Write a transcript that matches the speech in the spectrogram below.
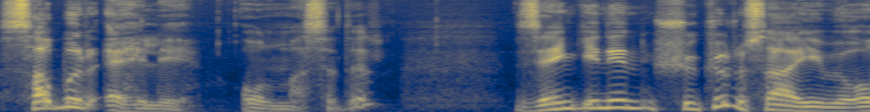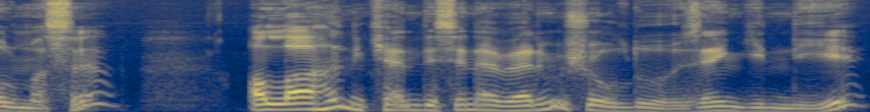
sabır ehli olmasıdır. Zenginin şükür sahibi olması Allah'ın kendisine vermiş olduğu zenginliği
